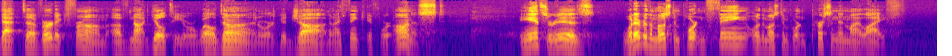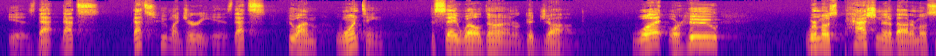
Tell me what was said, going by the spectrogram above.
that uh, verdict from of not guilty or well done or good job? And I think if we're honest, the answer is whatever the most important thing or the most important person in my life is. That, that's, that's who my jury is. That's who I'm wanting to say well done or good job. What or who we're most passionate about or most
